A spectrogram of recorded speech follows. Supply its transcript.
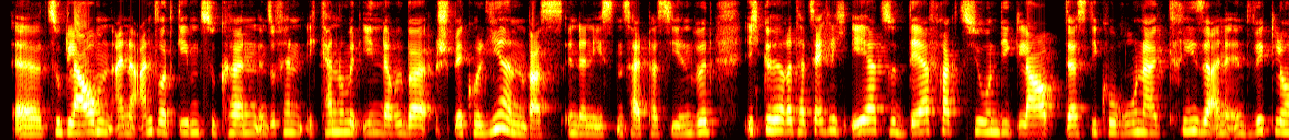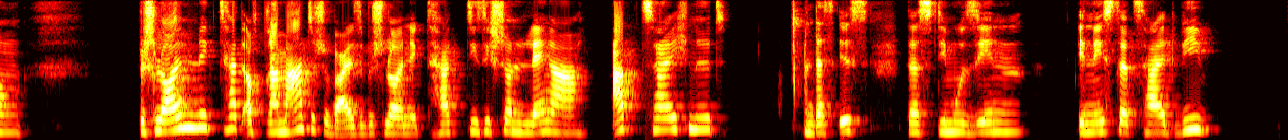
äh, zu glauben, eine Antwort geben zu können. Insofern, ich kann nur mit Ihnen darüber spekulieren, was in der nächsten Zeit passieren wird. Ich gehöre tatsächlich eher zu der Fraktion, die glaubt, dass die Corona-Krise eine Entwicklung beschleunigt hat, auf dramatische Weise beschleunigt hat, die sich schon länger abzeichnet. Und das ist, dass die Museen in nächster Zeit, wie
